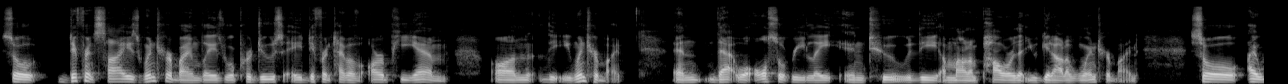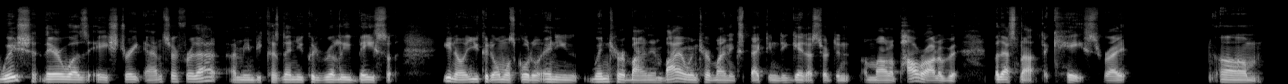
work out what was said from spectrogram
So different size wind turbine blades will produce a different type of rpm on the wind turbine. And that will also relate into the amount of power that you get out of wind turbine. So I wish there was a straight answer for that. I mean, because then you could really base you know, you could almost go to any wind turbine and buy a wind turbine expecting to get a certain amount of power out of it, but that's not the case, right? Um,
